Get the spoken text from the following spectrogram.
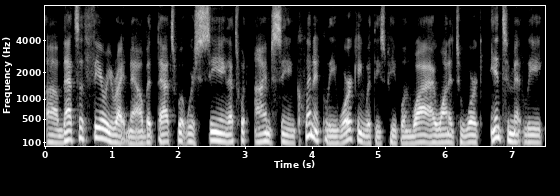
um, that's a theory right now, but that's what we're seeing. That's what I'm seeing clinically working with these people, and why I wanted to work intimately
